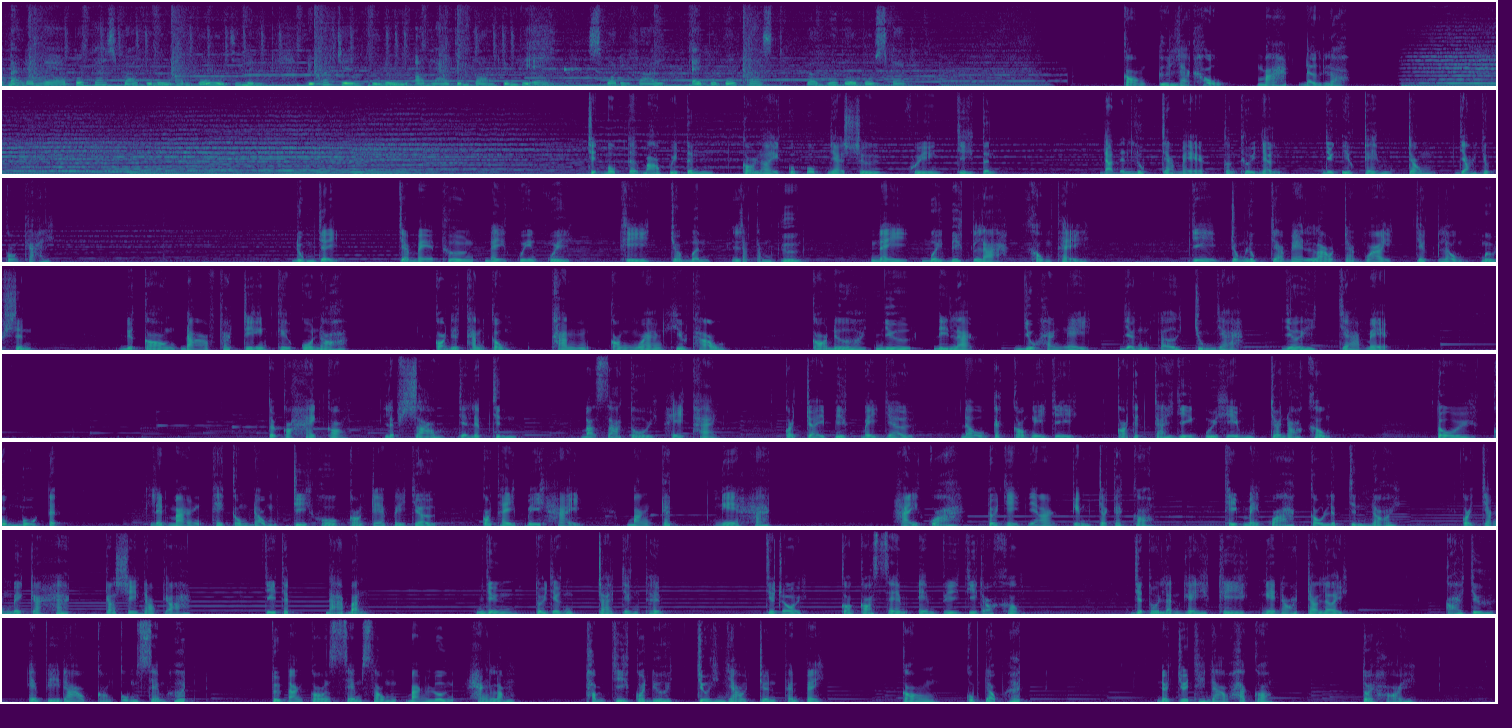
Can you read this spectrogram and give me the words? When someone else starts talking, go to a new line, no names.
Các bạn đang nghe podcast báo phụ nữ thành phố Hồ Chí Minh được phát trên phụ nữ online.com.vn, Spotify, Apple Podcast và Google Podcast.
Con cứ lạc hậu, má đỡ lo. Trích một tờ báo uy tín có lời của một nhà sư khuyên chí tình. Đã đến lúc cha mẹ cần thừa nhận những yếu kém trong giáo dục con cái. Đúng vậy, cha mẹ thường đầy quyền quy khi cho mình là tấm gương, nay mới biết là không thể. Vì trong lúc cha mẹ lao ra ngoài vật lộn mưu sinh, đứa con đã phát triển kiểu của nó. Có đứa thành công, thành con ngoan hiếu thảo. Có đứa như đi lạc, dù hàng ngày vẫn ở chung nhà với cha mẹ. Tôi có hai con, lớp 6 và lớp 9. Bà xã tôi hay than, có trời biết bây giờ đầu các con nghĩ gì, có thích cái gì nguy hiểm cho nó không? Tôi cũng mù tịch. Lên mạng thấy cộng đồng tri hô con trẻ bây giờ có thể bị hại bằng cách nghe hát. Hãy quá, tôi về nhà kiểm tra các con. Thì may quá, cậu lớp 9 nói. Coi chẳng mê ca hát, Ca sĩ nào cả. Chỉ thích đá banh. Nhưng tôi vẫn tra vấn thêm. Vừa rồi, con có xem MV gì đó không? Và tôi lạnh gáy khi nghe nó trả lời. Có chứ MV nào con cũng xem hết. Tụi bạn con xem xong bàn luận hăng lắm. Thậm chí có đứa chửi nhau trên fanpage. Con cũng đọc hết nó chửi thế nào hả con? Tôi hỏi.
